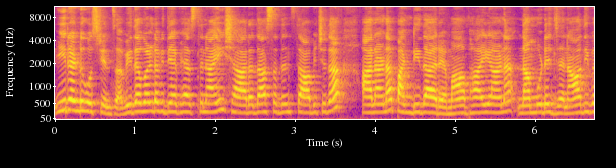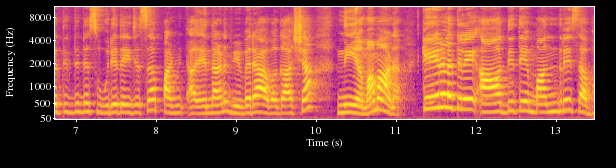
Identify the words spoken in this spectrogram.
ഈ രണ്ട് ക്വസ്റ്റ്യൻസ് വിധവകളുടെ വിദ്യാഭ്യാസത്തിനായി ശാരദാ സദൻ സ്ഥാപിച്ചത് ആരാണ്? പണ്ഡിത രമാഭായി ആണ് നമ്മുടെ ജനാധിപത്യത്തിന്റെ സൂര്യ തേജസ് എന്താണ് എന്താണ്? വിവരാവകാശ നിയമമാണ്. കേരളത്തിലെ ആദ്യത്തെ മന്ത്രിസഭ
